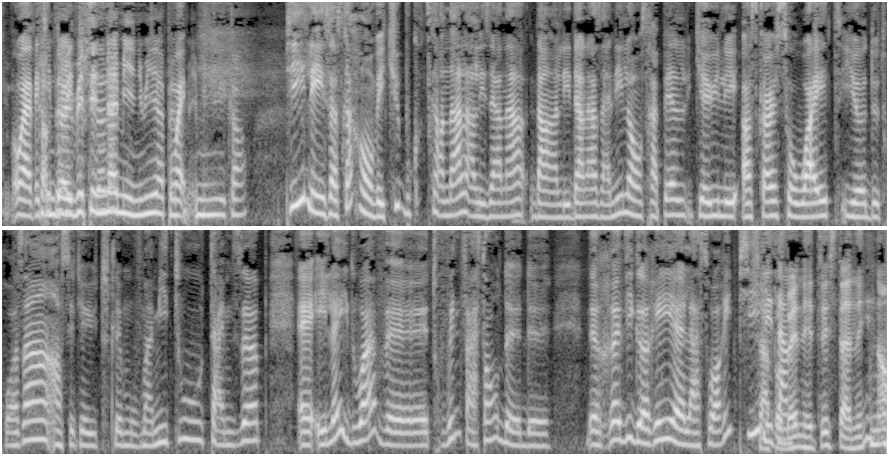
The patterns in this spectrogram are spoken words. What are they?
c'est- ouais, avec Comme les de publics, 8 et demi à là. minuit, à peu Ouais. minuit et quart. Puis les Oscars ont vécu beaucoup de scandales dans les, dernières- dans les dernières années. Là, on se rappelle qu'il y a eu les Oscars So White il y a deux, trois ans. Ensuite, il y a eu tout le mouvement MeToo, Time's Up. Euh, et là, ils doivent euh, trouver une façon de, de, de revigorer euh, la soirée. Puis Ça a les pas am- bien été cette année? Non.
